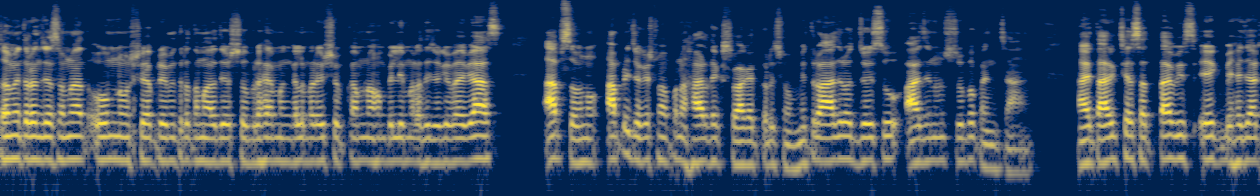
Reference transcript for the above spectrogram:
સ્વમિત્ર જય સોમનાથ, ઓમ નમઃ શિવાય. પ્રિય મિત્રો, તમારો દિવસ શુભ રહે. મંગલમય શુભકામના. હું બિલ્લી મરાથી જોગીભાઈ વ્યાસ. આપ સૌનું આપણી જગેશમાં પણ હાર્દિક સ્વાગત કરું છું. મિત્રો, આજ રોજ જોઈશું આજનું શુભ પંચાંગ. આ તારીખ છે સત્તાવીસ એક બે હજાર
